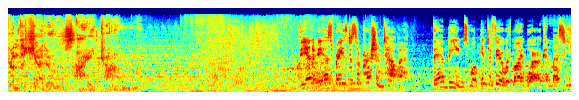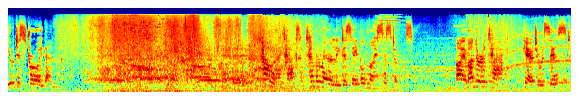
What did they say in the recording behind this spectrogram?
From the shadows I come. The enemy has raised a suppression tower. Their beams will interfere with my work unless you destroy them. Tower attacks have temporarily disabled my systems. I am under attack. Care to assist?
